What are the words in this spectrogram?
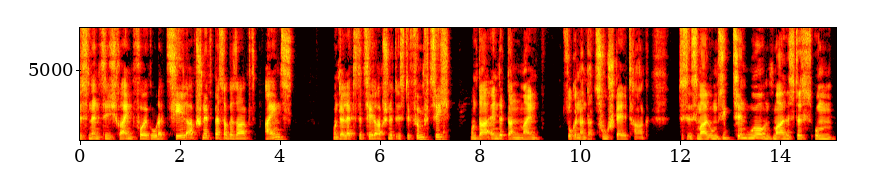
Das nennt sich Reihenfolge oder Zählabschnitt, besser gesagt, eins Und der letzte Zählabschnitt ist die 50 und da endet dann mein sogenannter Zustelltag. Das ist mal um 17 Uhr und mal ist es um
